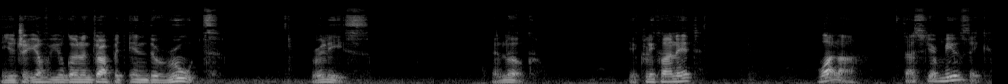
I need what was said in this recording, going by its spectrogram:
you, you're, you're going to drop it in the root release. And look, you click on it, voila, that's your music.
